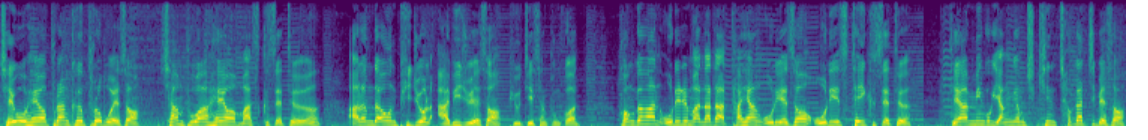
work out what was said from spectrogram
제오 헤어 프랑크 프로보에서 샴푸와 헤어 마스크 세트, 아름다운 비주얼 아비주에서 뷰티 상품권, 건강한 오리를 만나다 다향 오리에서 오리 스테이크 세트, 대한민국 양념치킨 처갓집에서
